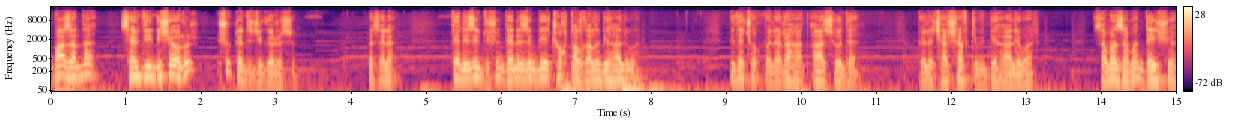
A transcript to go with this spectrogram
Bazen de sevdiği bir şey olur, şükredici görürsün. Mesela denizi düşün. Denizin bir çok dalgalı bir hali var. Bir de çok böyle rahat, asude, böyle çarşaf gibi bir hali var. Zaman zaman değişiyor.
